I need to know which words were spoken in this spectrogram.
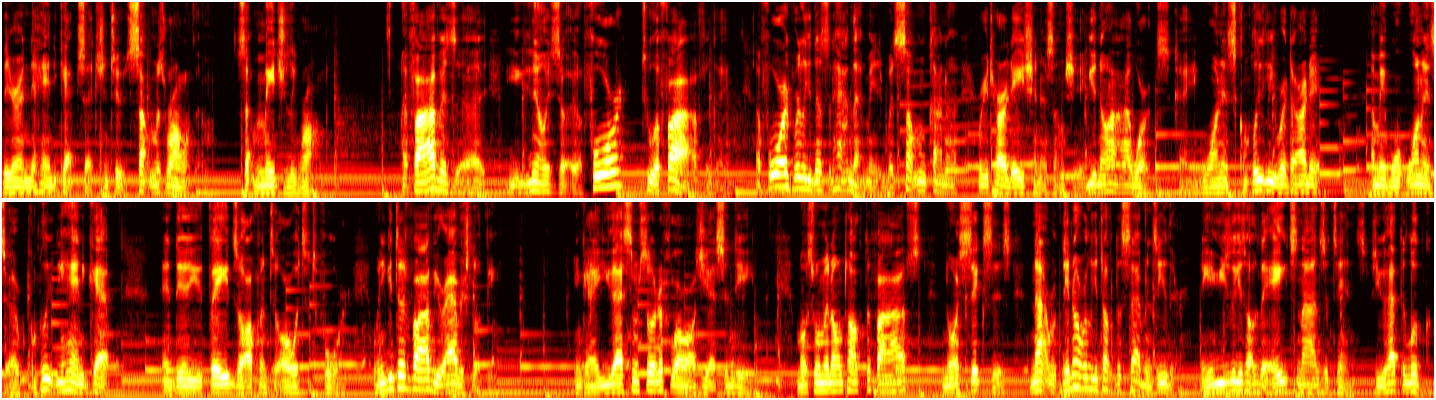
they're in the handicap section too. Something's wrong with them. Something majorly wrong. A five is, uh, you know, it's a four to a five, okay? A four really doesn't have that many, but something kind of retardation or some shit. You know how it works, okay? One is completely retarded. I mean, one is uh, completely handicapped, and then it fades off into always to the four. When you get to the five, you're average looking. Okay, you got some sort of flaws, yes, indeed. Most women don't talk to fives nor sixes. Not they don't really talk to sevens either. They usually talk to eights, nines, and tens. So you have to look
